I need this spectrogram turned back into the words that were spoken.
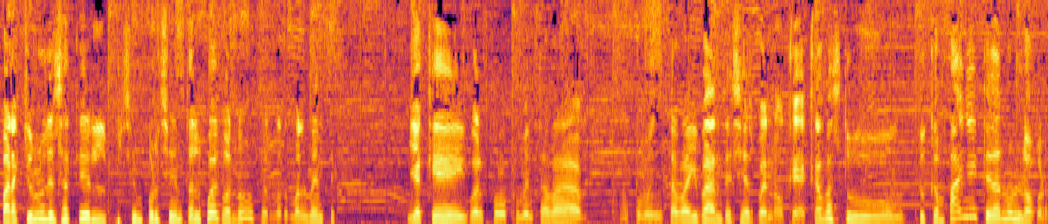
para que uno le saque el 100% al juego, ¿no? O sea, normalmente. Ya que igual como comentaba como comentaba Iván, decías, bueno, que acabas tu, tu campaña y te dan un logro.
